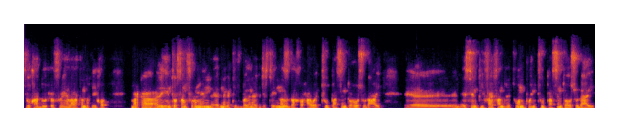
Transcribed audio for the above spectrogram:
suuqa hadda wuxuu furan yahay labaatan daqiiqo marka adiga intoosan furmin eh, negative badanaa jirtay nasdaq waxaa waye two percent oo hoos u dhacay. Snp 500 1.2 percent hoos u dhacay.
